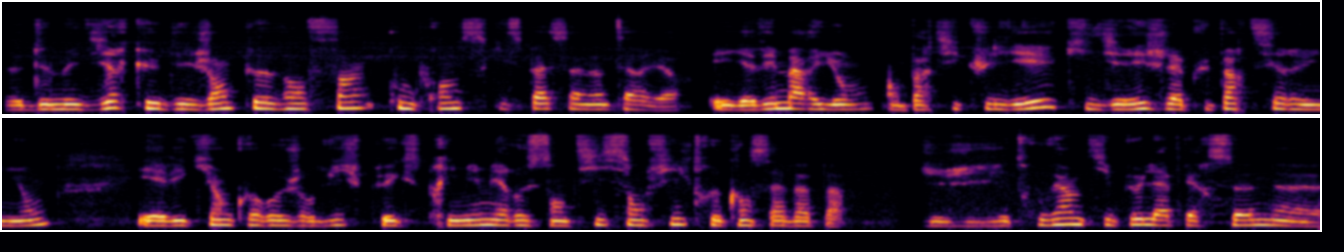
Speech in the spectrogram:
de me dire que des gens peuvent enfin comprendre ce qui se passe à l'intérieur. Et il y avait Marion en particulier qui dirige la plupart de ces réunions et avec qui encore aujourd'hui je peux exprimer mes ressentis sans filtre quand ça va pas. J'ai trouvé un petit peu la personne, euh,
